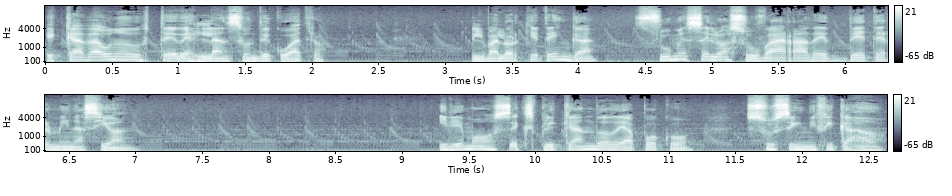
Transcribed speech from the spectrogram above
que cada uno de ustedes lance un D4. El valor que tenga, súmeselo a su barra de determinación. Iremos explicando de a poco su significado.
